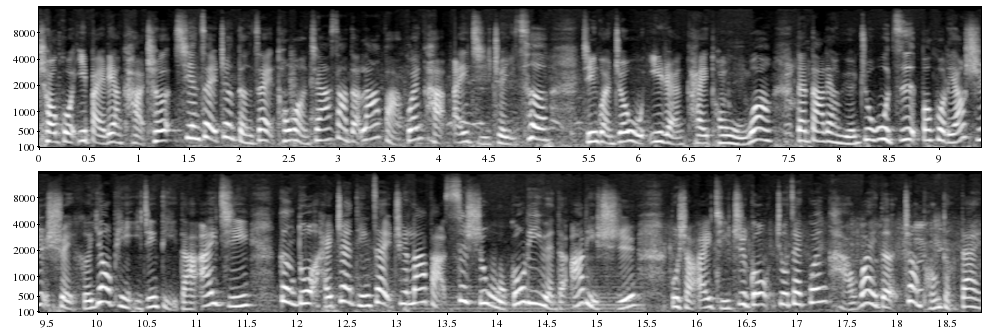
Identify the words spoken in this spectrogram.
超过一百辆卡车现在正等在通往加萨的拉法关卡，埃及这一侧。尽管周五依然开通无望，但大量援助物资，包括粮食、水和药品，已经抵达埃及。更多还暂停在距拉法四十五公里远的阿里什。不少埃及志工就在关卡外的帐篷等待。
